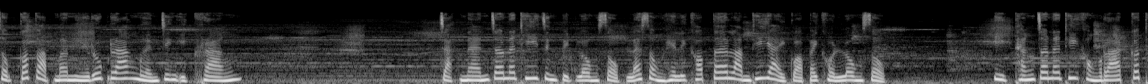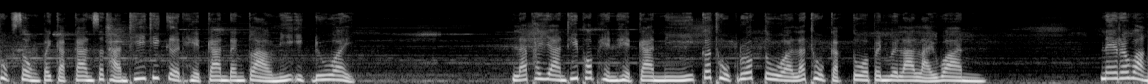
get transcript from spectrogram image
ศพก็กลับมามีรูปร่างเหมือนจริงอีกครั้ง จากนั้นเจ้าหน้าที่จึงปิดโลงศพ และส่งเฮลิคอปเตอร์ลำที่ใหญ่กว่าไปขนโลงศพ อีกทั้งเจ้าหน้าที่ของรัฐก็ถูกส่งไปกักกันสถานที่ที่เกิดเหตุการณ์ดังกล่าวนี้อีกด้วย และพยานที่พบเห็นเหตุการณ์นี้ก็ถูกรวบตัวและถูกกักตัวเป็นเวลาหลายวัน ในระหว่าง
